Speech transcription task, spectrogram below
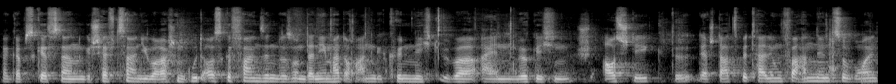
Da gab es gestern Geschäftszahlen, die überraschend gut ausgefallen sind. Das Unternehmen hat auch angekündigt, über einen möglichen Ausstieg der Staatsbeteiligung verhandeln zu wollen.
